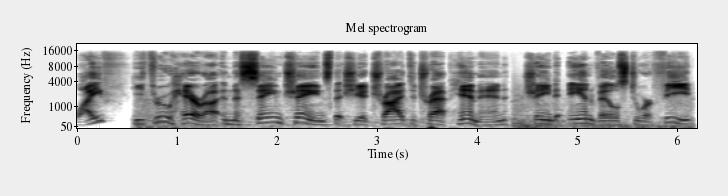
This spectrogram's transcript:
wife? He threw Hera in the same chains that she had tried to trap him in, chained anvils to her feet,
